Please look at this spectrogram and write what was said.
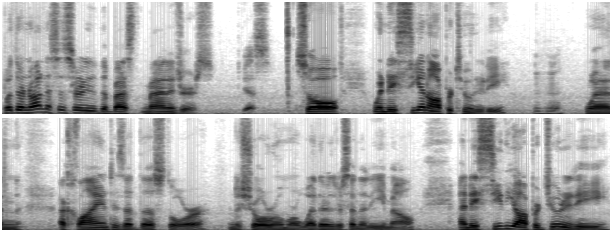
But they're not necessarily the best managers. Yes. So when they see an opportunity, Mm-hmm. when a client is at the store in the showroom or whether they're sending an email and they see the opportunity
